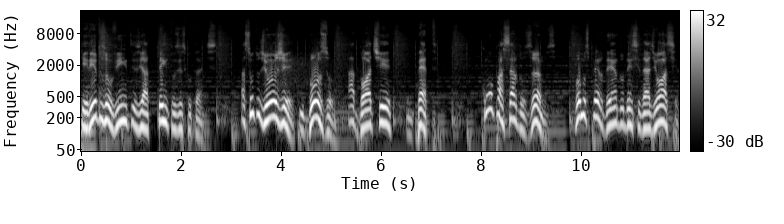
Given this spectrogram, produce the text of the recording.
Queridos ouvintes e atentos escutantes, assunto de hoje: idoso, adote um pet. Com o passar dos anos, vamos perdendo densidade óssea,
